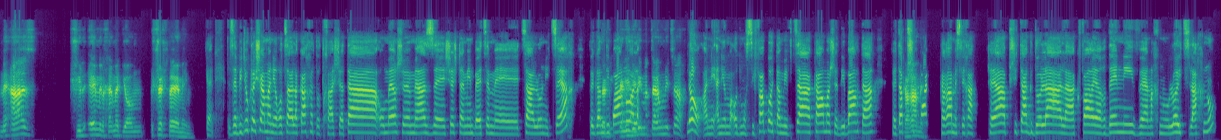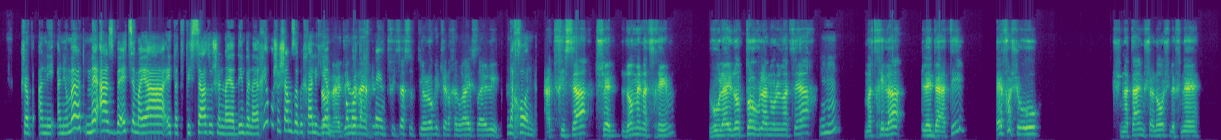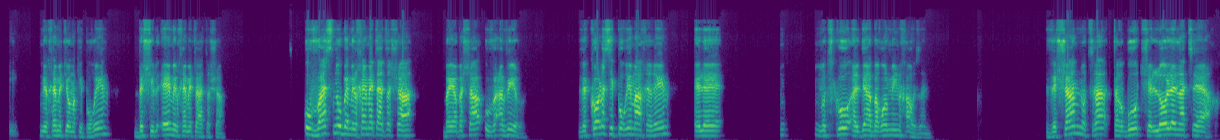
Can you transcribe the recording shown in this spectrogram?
מאז שלהי מלחמת יום, ששת הימים. כן, זה בדיוק לשם אני רוצה לקחת אותך, שאתה אומר שמאז אה, ששת הימים בעצם אה, צה"ל לא ניצח, וגם תגיד, דיברנו על... תגידי לי מתי הוא ניצח. לא, אני, אני עוד מוסיפה פה את המבצע קרמה שדיברת, שהייתה פשיטה, קרמה, סליחה, שהיה פשיטה גדולה על הכפר הירדני ואנחנו לא הצלחנו, עכשיו אני, אני אומרת מאז בעצם היה את התפיסה הזו של ניידים ונייחים או ששם זה בכלל הגיע לא, ניידים ונייחים זה תפיסה סוציולוגית של החברה הישראלית. נכון. התפיסה של לא מנצחים ואולי לא טוב לנו לנצח mm-hmm. מתחילה לדעתי איפשהו שנתיים שלוש לפני מלחמת יום הכיפורים בשלהי מלחמת ההתשה הובסנו במלחמת ההתשה ביבשה ובאוויר. וכל הסיפורים האחרים אלה נוצקו על ידי הברון מינכאוזן ושם נוצרה תרבות של לא לנצח.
